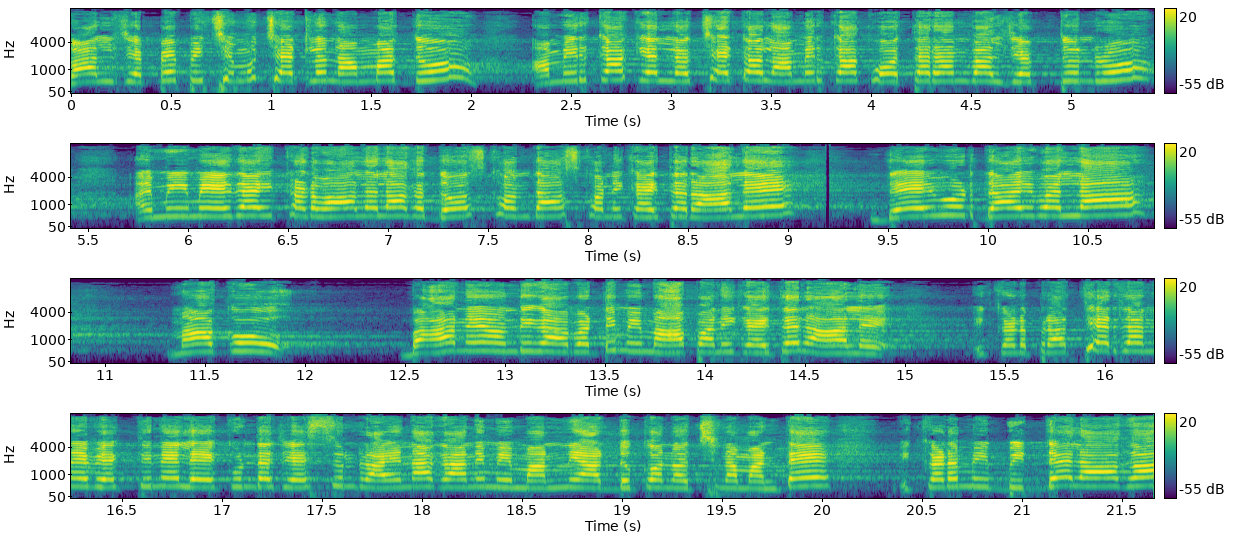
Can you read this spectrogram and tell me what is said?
వాళ్ళు చెప్పే పిచ్చి ముచ్చట్లు నమ్మద్దు. అమెరికాకి వెళ్ళి వచ్చేటోళ్ళు అమెరికాకు పోతారని వాళ్ళు చెప్తుండ్రు. మీ మీద ఇక్కడ వాళ్ళలాగా దోసుకొని దాసుకొనికైతే రాలే. దేవుడు దాయి వల్ల మాకు బాగానే ఉంది కాబట్టి మేము ఆ పనికైతే రాలే. ఇక్కడ ప్రత్యర్థి అనే వ్యక్తినే లేకుండా చేస్తుండ్రు. అయినా కానీ మేము అన్ని అడ్డుకొని వచ్చినామంటే ఇక్కడ మీ బిడ్డలాగా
